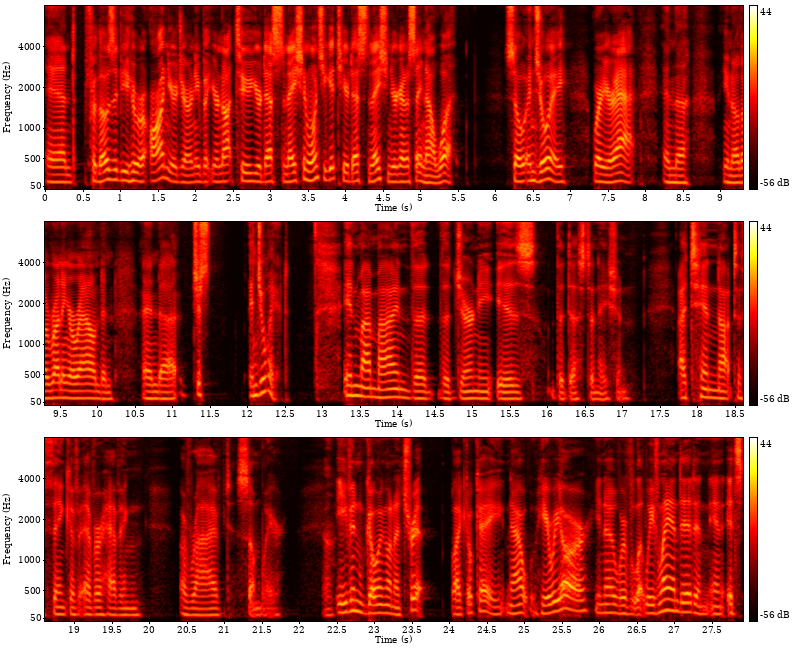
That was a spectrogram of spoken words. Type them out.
And for those of you who are on your journey, but you're not to your destination, once you get to your destination, you're going to say, now what? So enjoy where you're at and the, you know, the running around and, and uh, just enjoy it. In my mind, the the journey is the destination. I tend not to think of ever having arrived somewhere. Even going on a trip, like okay, now here we are. You know, we've we've landed, and and it's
